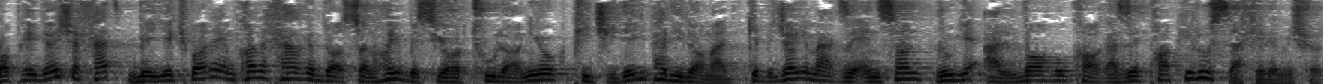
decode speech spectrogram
با پیدایش خط به یک بار امکان خلق داستانهای بسیار طولانی و پیچیده‌ای پدید آمد که به جای مغز انسان روی الواح و کاغذ پاپیروس ذخیره می‌شد.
